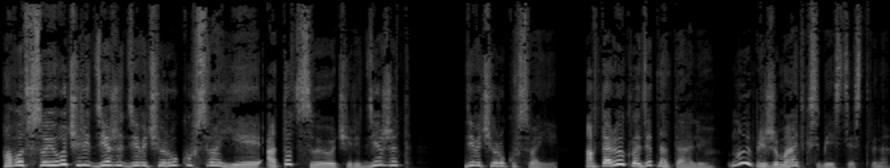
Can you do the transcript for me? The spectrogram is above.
А вот в свою очередь держит девичью руку в своей, а тот, в свою очередь, держит девичью руку в своей а вторую кладет на талию, ну и прижимает к себе, естественно.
